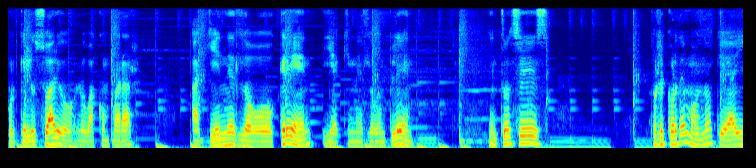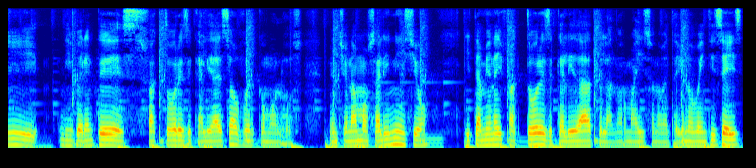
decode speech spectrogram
Porque el usuario lo va a comparar a quienes lo creen y a quienes lo empleen. Entonces, pues recordemos ¿no? que hay diferentes factores de calidad de software como los mencionamos al inicio y también hay factores de calidad de la norma ISO 9126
